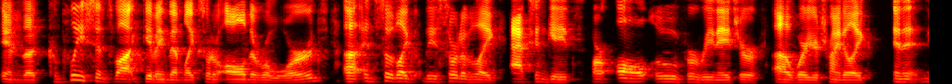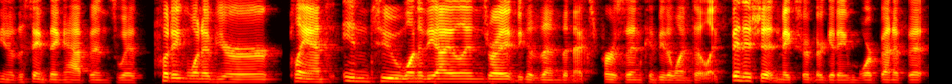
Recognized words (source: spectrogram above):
in the completion spot, giving them like sort of all the rewards. Uh, and so like these sort of like action gates are all over Renature, uh, where you're trying to like and it, you know the same thing happens with putting one of your plants into one of the islands right? Because then the next person can be the one to like finish it and make sure they're getting more benefit.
